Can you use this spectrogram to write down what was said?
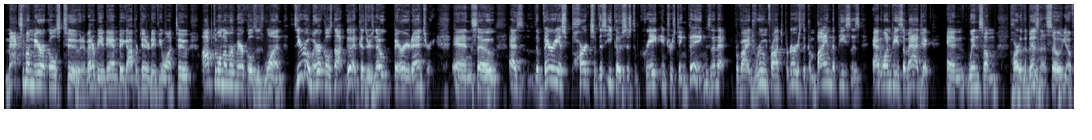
maximum miracles two, and it better be a damn big opportunity if you want two. Optimal number of miracles is one. Zero miracles not good because there's no barrier to entry. And so as the various parts of this ecosystem create interesting things, then that provides room for entrepreneurs to combine the pieces, add one piece of magic, and win some part of the business. So, you know, if,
